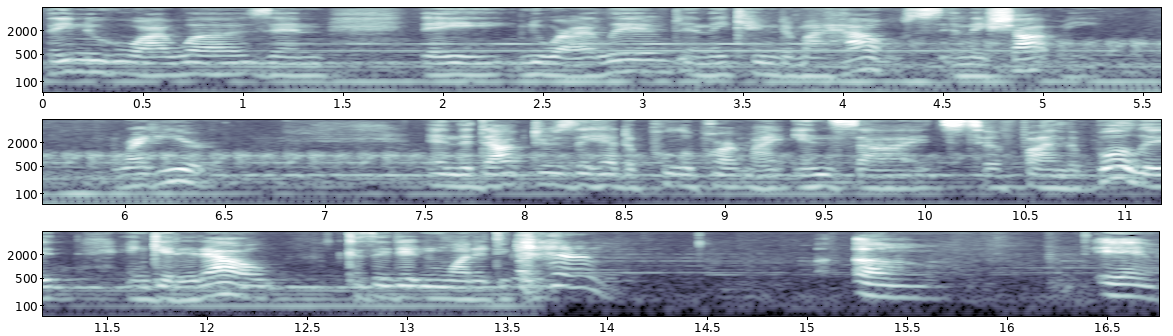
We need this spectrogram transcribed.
they knew who I was and they knew where I lived and they came to my house and they shot me right here. And the doctors, they had to pull apart my insides to find the bullet and get it out because they didn't want it to get. um, and,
